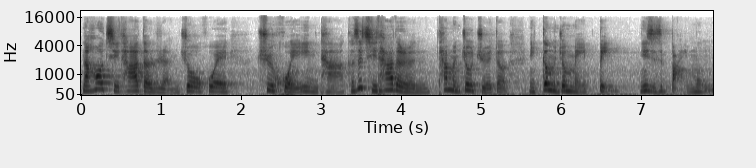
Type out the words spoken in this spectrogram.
然后其他的人就会去回应他，可是其他的人他们就觉得你根本就没病，你只是白目。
